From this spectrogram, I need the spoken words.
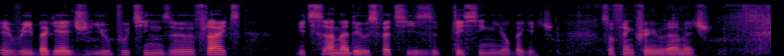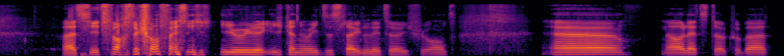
every baggage you put in the flight. It's Amadeus that is placing your baggage. So thank you very much. That's it for the company. you, you can read the slide later if you want. Uh, now let's talk about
